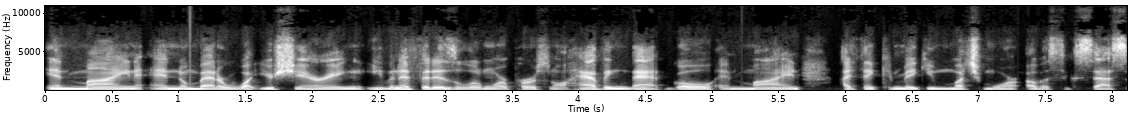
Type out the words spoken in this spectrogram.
in mind and no matter what you're sharing even if it is a little more personal having that goal in mind i think can make you much more of a success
